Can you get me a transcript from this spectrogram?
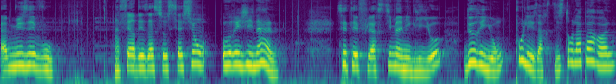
Amusez-vous à faire des associations originales. C'était Fleur Stimamiglio de Rion pour les artistes ont la parole.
